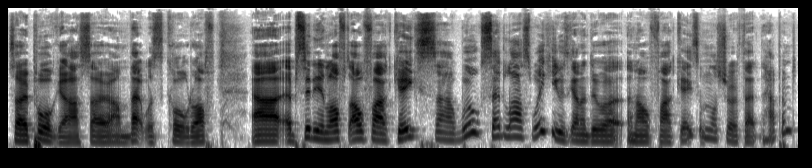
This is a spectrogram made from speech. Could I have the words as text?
So poor Gar. So um, that was called off. Uh, Obsidian Loft, Old Fart Geeks. Uh, Will said last week he was going to do a, an Old Fart Geeks. I'm not sure if that happened.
